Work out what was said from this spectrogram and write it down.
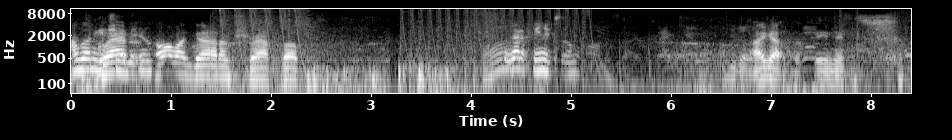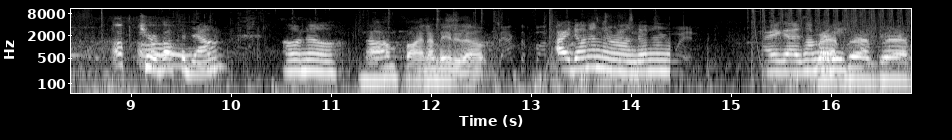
I'm going to get Grab shield it. too. Oh my god, I'm trapped up. We got a phoenix though. Who does? I got the phoenix. You're about to down? Oh no. Nah, I'm fine. I made it out. All right, don't end the round. Don't end. The... round. All right, guys, I'm Grab, ready. grab, grab.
